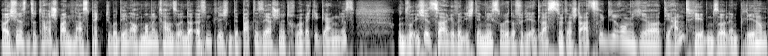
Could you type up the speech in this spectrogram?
Aber ich finde es einen total spannenden Aspekt, über den auch momentan so in der öffentlichen Debatte sehr schnell drüber weggegangen ist. Und wo ich jetzt sage, wenn ich demnächst mal wieder für die Entlastung der Staatsregierung hier die Hand heben soll im Plenum,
